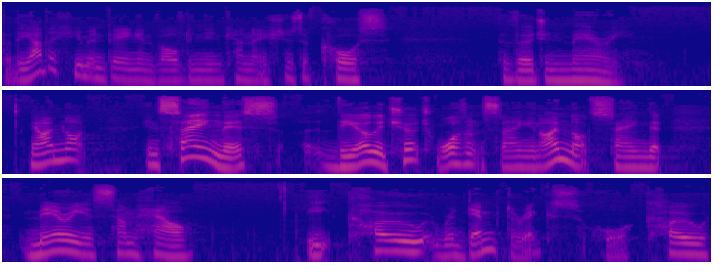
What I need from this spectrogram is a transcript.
but the other human being involved in the incarnation is, of course, the Virgin Mary. Now, I'm not, in saying this, the early church wasn't saying, and I'm not saying that Mary is somehow the co redemptrix or co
